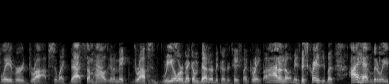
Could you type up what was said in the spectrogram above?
flavored drops. So like that somehow is going to make drops real or make them better because it tastes like grape. I don't know. I mean it's, it's crazy. But I had literally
